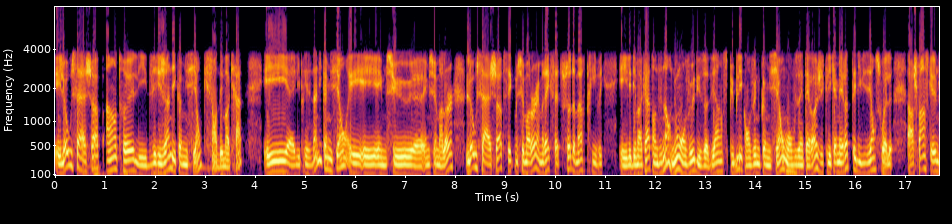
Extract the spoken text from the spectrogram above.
Et là où ça achoppe entre les dirigeants des commissions qui sont démocrates et euh, les présidents des commissions et, et, et monsieur euh, et Mueller. Là où ça achoppe, c'est que M. Mueller aimerait que ça, tout ça demeure privé. Et les démocrates ont dit non, nous on veut des audiences publiques, on veut une commission où on vous interroge et que les caméras de télévision soient là. Alors je pense que M.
